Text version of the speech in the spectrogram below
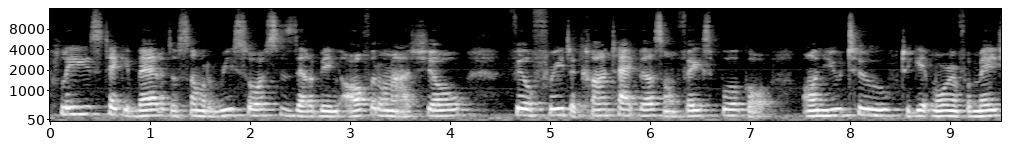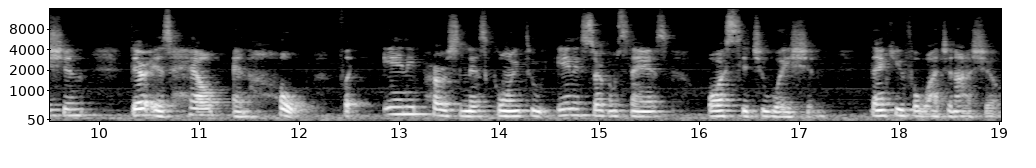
Please take advantage of some of the resources that are being offered on our show. Feel free to contact us on Facebook or on YouTube to get more information. There is help and hope for any person that's going through any circumstance or situation. Thank you for watching our show.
